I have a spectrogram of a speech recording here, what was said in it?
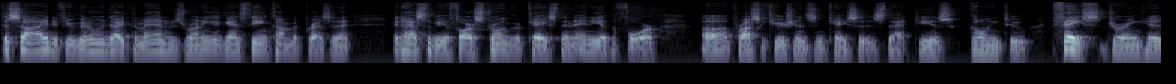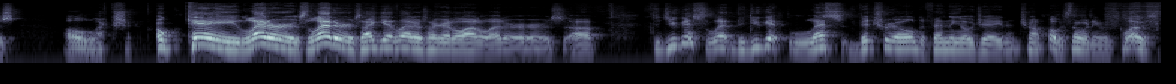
decide if you're going to indict the man who's running against the incumbent president. It has to be a far stronger case than any of the four uh, prosecutions and cases that he is going to face during his election. Okay, letters, letters. I get letters. I got a lot of letters. Uh, did you get let? Did you get less vitriol defending OJ than Trump? Oh, it's not even close.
